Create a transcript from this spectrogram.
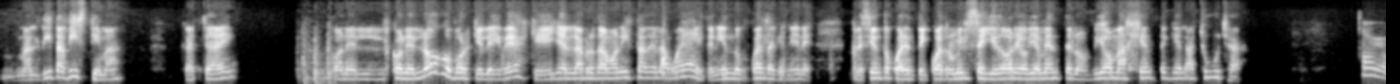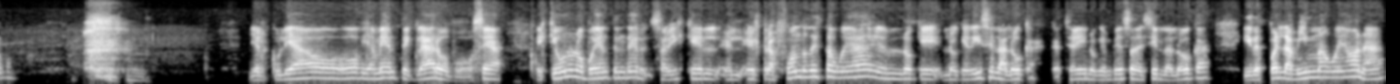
maldita víctima, ¿cachai? Con el, con el logo, porque la idea es que ella es la protagonista de la wea y teniendo en cuenta que tiene 344 mil seguidores, obviamente los vio más gente que la chucha. Obvio. Y el culiao, obviamente, claro, po, o sea, es que uno no puede entender, sabéis que el, el- el trasfondo de esta weá es lo que, lo que dice la loca, ¿cachai? Lo que empieza a decir la loca, y después la misma weona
